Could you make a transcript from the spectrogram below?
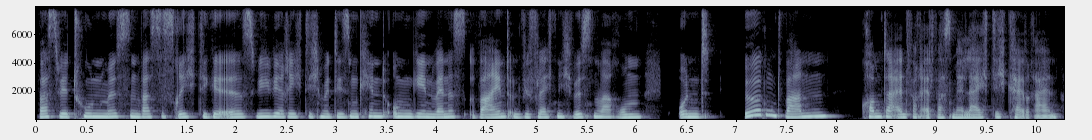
was wir tun müssen, was das Richtige ist, wie wir richtig mit diesem Kind umgehen, wenn es weint und wir vielleicht nicht wissen, warum. Und irgendwann kommt da einfach etwas mehr Leichtigkeit rein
